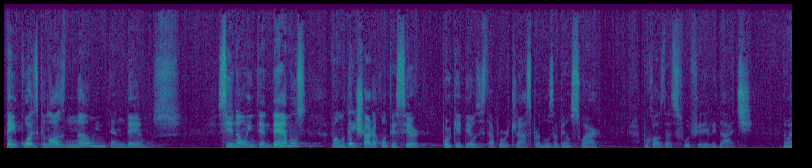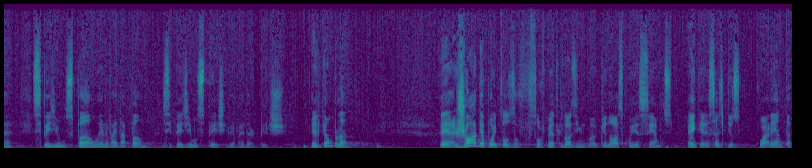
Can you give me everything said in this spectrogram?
Tem coisas que nós não entendemos. Se não entendemos, vamos deixar acontecer, porque Deus está por trás para nos abençoar, por causa da sua fidelidade, não é? Se pedimos pão, Ele vai dar pão. Se pedimos peixe, Ele vai dar peixe. Ele tem um plano. É, Jó, depois de todo o sofrimento que nós, que nós conhecemos, é interessante que os 40,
